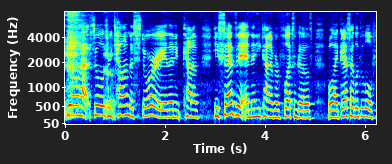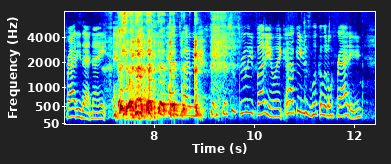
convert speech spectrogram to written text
Phil ha- Phil is retelling the story, and then he kind of he says it, and then he kind of reflects and goes, "Well, I guess I looked a little fratty that night." Hence why we like it's just really funny. Like, how can you just look a little fratty?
